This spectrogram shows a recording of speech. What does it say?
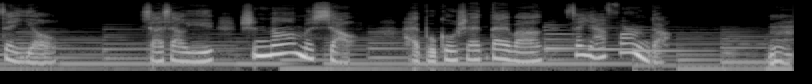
在游。小小鱼是那么小，还不够山大王塞牙缝的。嗯，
